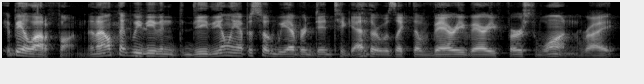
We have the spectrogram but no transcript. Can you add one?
it'd be a lot of fun. And I don't think we've even the, the only episode we ever did together was like the very very first one, right?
